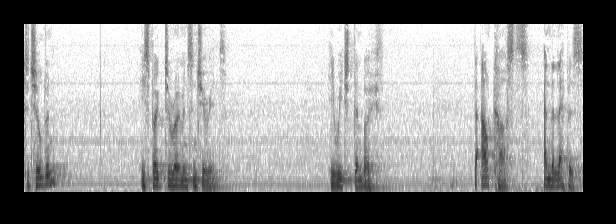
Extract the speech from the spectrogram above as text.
to children he spoke to Roman centurions. He reached them both. The outcasts and the lepers,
